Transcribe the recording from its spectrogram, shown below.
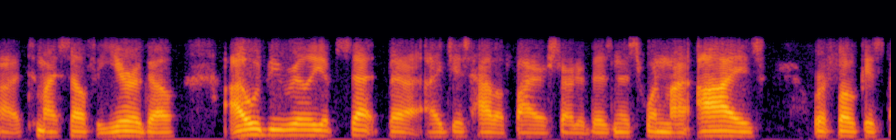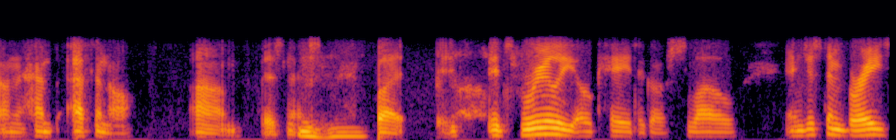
uh, to myself a year ago, I would be really upset that I just have a fire starter business when my eyes were focused on a hemp ethanol um, business. Mm-hmm. But it's, it's really okay to go slow and just embrace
